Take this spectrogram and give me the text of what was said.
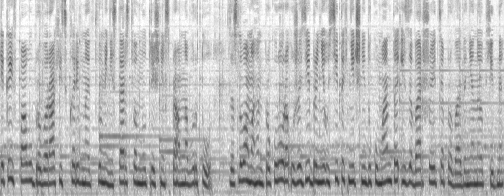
який впав у броварах із керівництвом Міністерства внутрішніх справ на борту. За словами генпрокурора, уже зібрані усі технічні документи і завершується проведення необхідних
